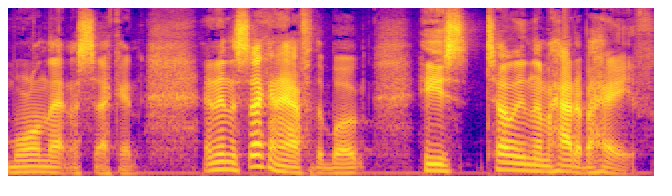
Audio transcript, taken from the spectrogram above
More on that in a second. And in the second half of the book, he's telling them how to behave.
